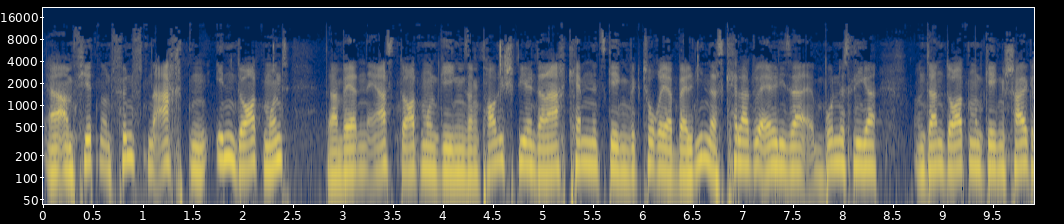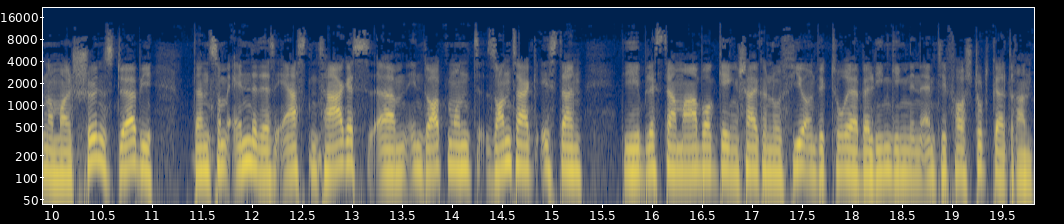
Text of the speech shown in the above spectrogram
äh, am 4. und 5.8. in Dortmund. Da werden erst Dortmund gegen St. Pauli spielen, danach Chemnitz gegen Viktoria Berlin, das Kellerduell dieser Bundesliga und dann Dortmund gegen Schalke nochmal. Schönes Derby dann zum Ende des ersten Tages ähm, in Dortmund. Sonntag ist dann die Blister Marburg gegen Schalke 04 und Viktoria Berlin gegen den MTV Stuttgart dran.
